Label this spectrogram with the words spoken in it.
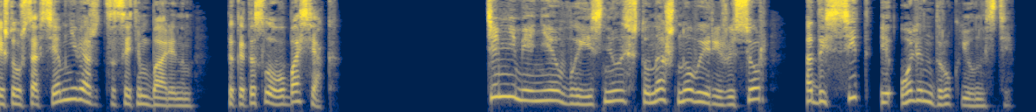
И что уж совсем не вяжется с этим барином, так это слово «босяк». Тем не менее, выяснилось, что наш новый режиссер — одессит и Олен друг юности.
